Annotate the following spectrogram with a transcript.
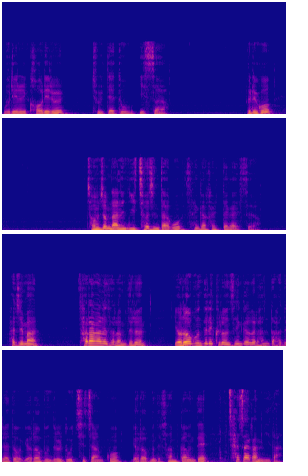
우리는 거리를 줄 때도 있어요. 그리고 점점 나는 잊혀진다고 생각할 때가 있어요. 하지만 사랑하는 사람들은 여러분들의 그런 생각을 한다 하더라도 여러분들을 놓치지 않고 여러분들 삶 가운데 찾아갑니다.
